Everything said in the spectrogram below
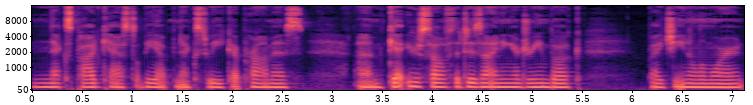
Next podcast will be up next week, I promise. Um, get yourself the Designing Your Dream book by Gina Lamort.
